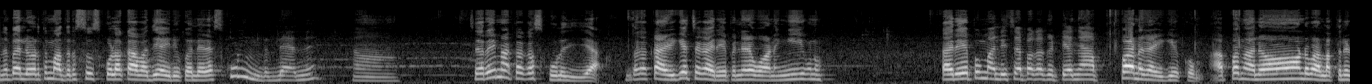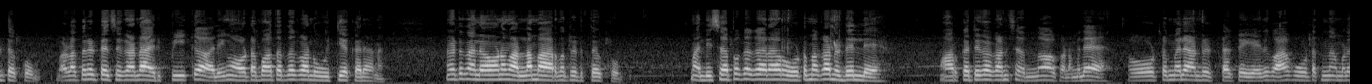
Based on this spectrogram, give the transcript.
ഇന്നിപ്പോൾ എല്ലായിടത്തും മദ്രസ സ്കൂളൊക്കെ അവധിയായിരിക്കും അല്ലേ? സ്കൂളുണ്ടല്ലേ അന്ന്? ആ. ചെറിയ മക്കൾക്ക് സ്കൂളില്ല. ഇതൊക്കെ കഴുകി വെച്ച കരിയേപ്പിന്റെ ഉണങ്ങിക്കണു കരിയേപ്പും മല്ലിച്ചപ്പൊക്കെ കിട്ടിയാൽ ഞാൻ അപ്പാണ് കഴുകി വെക്കും. അപ്പം നല്ലോണ്ട് വെള്ളത്തിലിട്ട് വെക്കും. വെള്ളത്തിലിട്ട് വെച്ചിക്കാണ്ട് അരിപ്പിക്കുക അല്ലെങ്കിൽ ഓട്ടപാത്രത്തൊക്കെ കൊണ്ട് ഊറ്റി വെക്കലാണ്. എന്നിട്ട് നല്ലോണം വെള്ളം പാർന്നിട്ട് എടുത്ത് വെക്കും. മല്ലിച്ചപ്പൊക്കെ കാരണം റോട്ടുമ്മക്കാണ്ട് ഇടല്ലേ? മാർക്കറ്റൊക്കെ കാണാൻ ചെന്ന് നോക്കണം അല്ലേ? റോട്ടുമ്മലാണ്ട് ഇട്ടൊക്കെ. ഏത് ആ കൂട്ടത്തിൽ നമ്മൾ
